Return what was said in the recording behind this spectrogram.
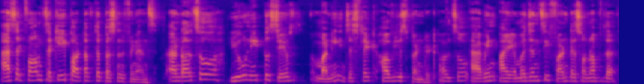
as it forms a key part of the personal finance. And also, you need to save money just like how you spend it. Also, having an emergency fund is one of the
